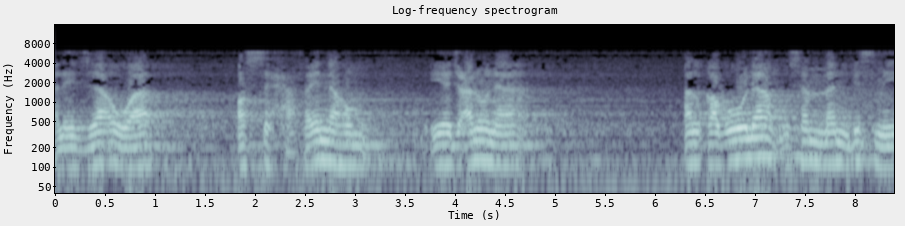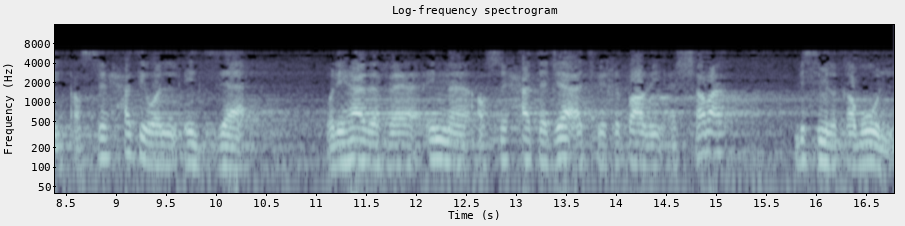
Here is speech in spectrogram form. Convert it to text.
الإجزاء والصحة فإنهم يجعلون القبول مسمى باسم الصحة والإجزاء. ولهذا فإن الصحة جاءت في خطاب الشرع باسم القبول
